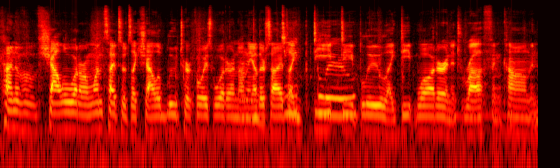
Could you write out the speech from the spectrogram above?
kind of shallow water on one side, so it's like shallow blue turquoise water, and on the other side, it's like deep deep, blue. deep blue, like deep water, and it's rough and calm, and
